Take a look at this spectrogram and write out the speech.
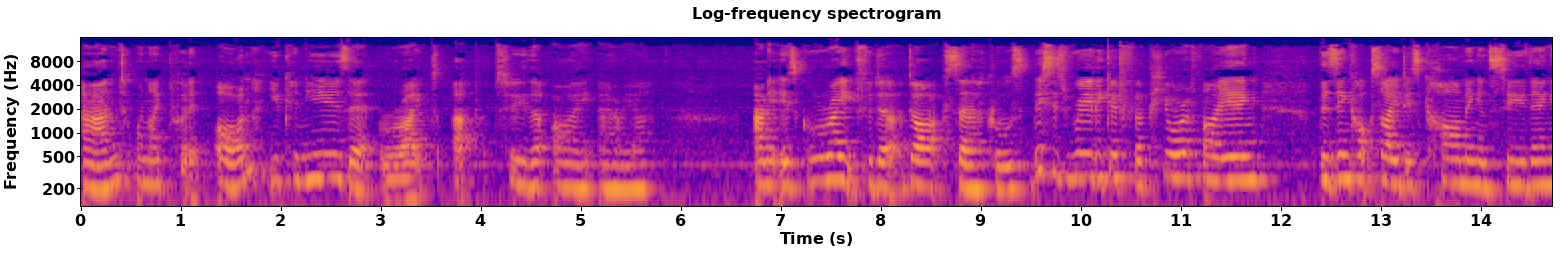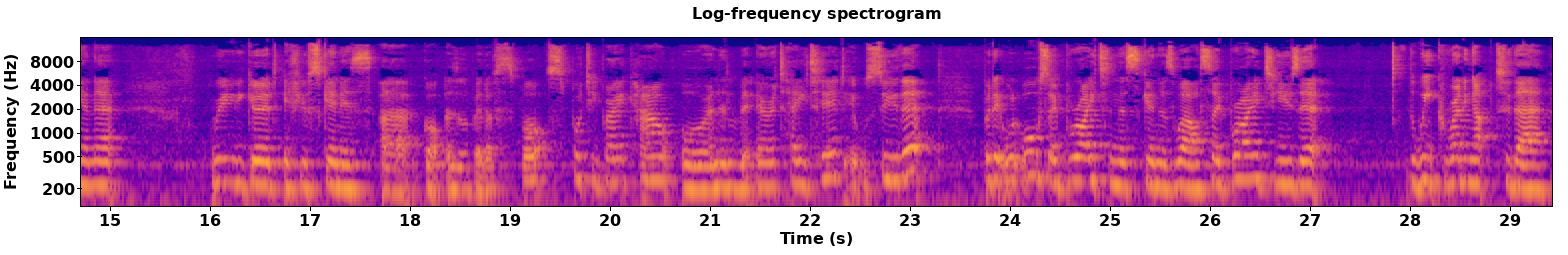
and when I put it on, you can use it right up to the eye area. And it is great for dark circles. This is really good for purifying. The zinc oxide is calming and soothing in it really good if your skin is uh, got a little bit of spots, spotty breakout or a little bit irritated, it will soothe it, but it will also brighten the skin as well. So brides use it the week running up to their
